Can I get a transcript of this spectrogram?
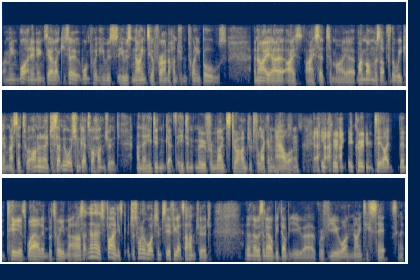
I mean, what an innings! Yeah, like you said, at one point he was he was 90 off around 120 balls, and I uh, I I said to my uh, my mum was up for the weekend. And I said to her, "Oh no no, just let me watch him get to 100." And then he didn't get he didn't move from 90 to 100 for like an hour, including including tea like then tea as well in between that. And I was like, "No no, it's fine. He's, I just want to watch him see if he gets 100." And then there was an LBW uh, review on 96, and it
